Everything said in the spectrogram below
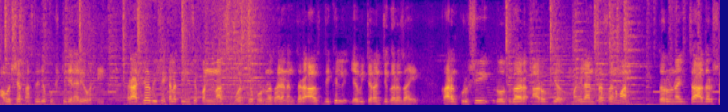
आवश्यक असल्याची पुष्टी देणारी होती. राज्याभिषेकाला तीनशे पन्नास वर्ष पूर्ण झाल्यानंतर आज देखील या विचारांची गरज आहे. कारण कृषी रोजगार आरोग्य महिलांचा सन्मान तरुणाईचा आदर्श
